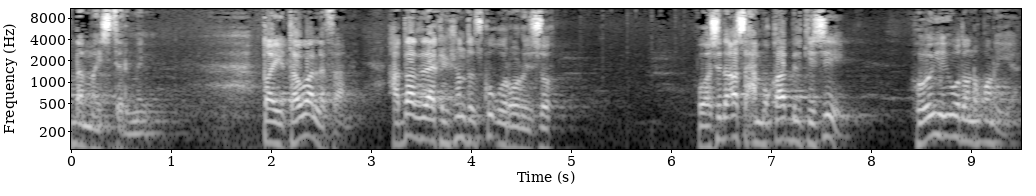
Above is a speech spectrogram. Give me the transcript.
dhammaystirmin. Ayib taa waa la fahmay. Haddaad laakiin shanta isku ururiso waa sida asaxa muqaabilkiisii hooyay wada noqonayaan.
